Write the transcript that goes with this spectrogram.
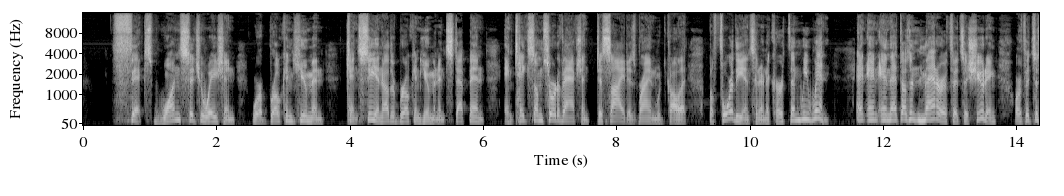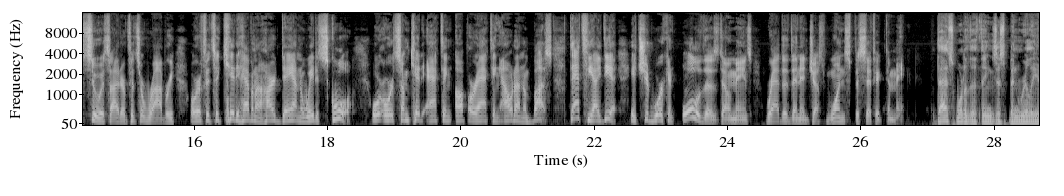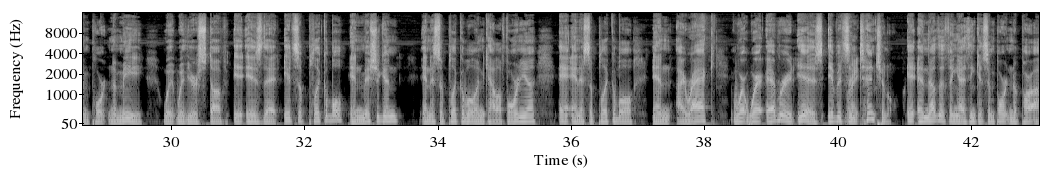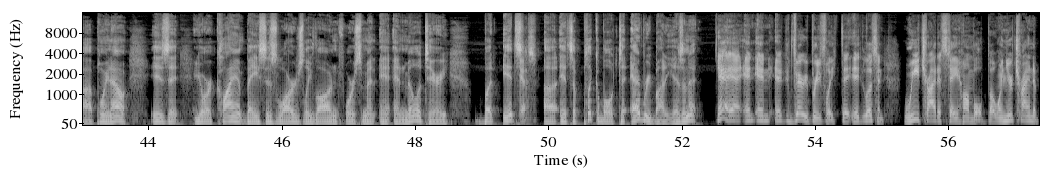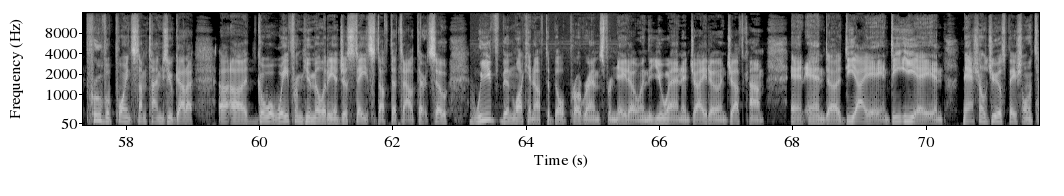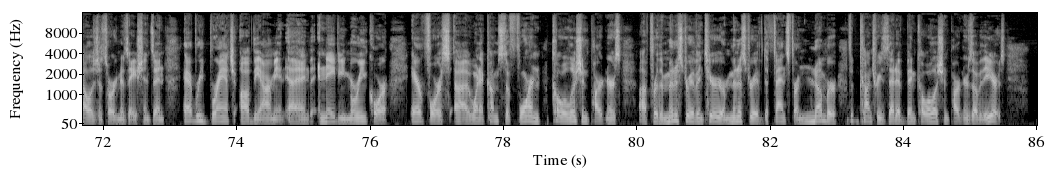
fix one situation where a broken human can see another broken human and step in and take some sort of action, decide, as Brian would call it, before the incident occurs, then we win. And, and, and that doesn't matter if it's a shooting or if it's a suicide or if it's a robbery or if it's a kid having a hard day on the way to school or, or some kid acting up or acting out on a bus. That's the idea. It should work in all of those domains rather than in just one specific domain that's one of the things that's been really important to me with, with your stuff is that it's applicable in Michigan and it's applicable in California and, and it's applicable in Iraq, where, wherever it is, if it's right. intentional. Another thing I think it's important to par, uh, point out is that your client base is largely law enforcement and, and military, but it's yes. uh, it's applicable to everybody, isn't it? Yeah, yeah, and, and, and very briefly, it, it, listen, we try to stay humble, but when you're trying to prove a point, sometimes you got to uh, uh, go away from humility and just say stuff that's out there. So we've been lucky enough to build programs for NATO and the UN and JIDO and JFCOM and and uh, DIA and DEA and National Geospatial Intelligence Organizations and every branch of the Army and, and, and Navy, Marine Corps, Air Force. Uh, when it comes to foreign coalition partners uh, for the Ministry of Interior, Ministry of Defense, for a number of countries that have been coalition partners over the years.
